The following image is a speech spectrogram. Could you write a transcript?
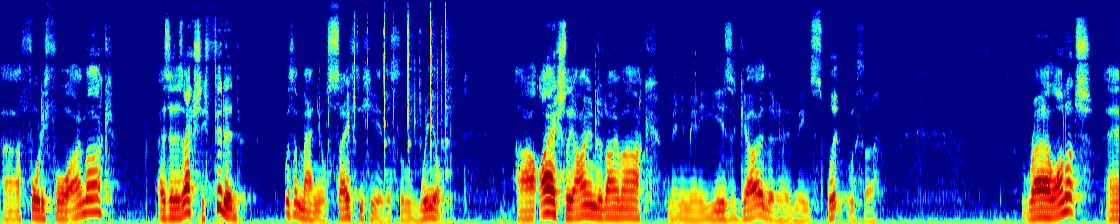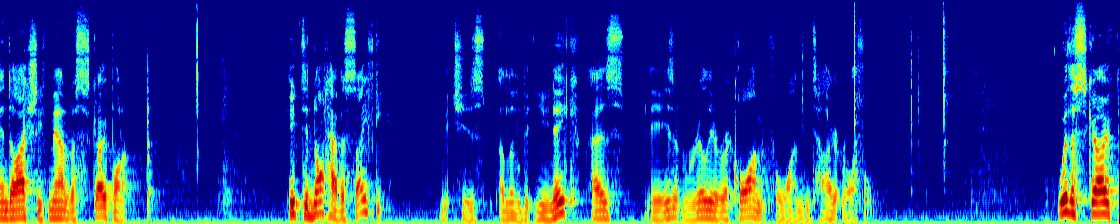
uh, 44 Omark, as it is actually fitted with a manual safety here, this little wheel. Uh, I actually owned an Omark many, many years ago that had been split with a rail on it, and I actually mounted a scope on it. It did not have a safety, which is a little bit unique, as there isn't really a requirement for one in target rifle. With a scope,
